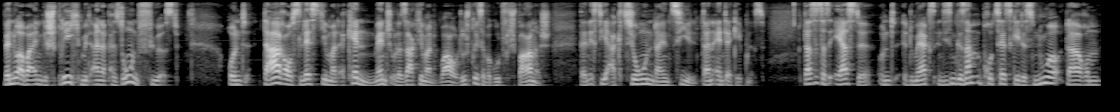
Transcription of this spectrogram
Wenn du aber ein Gespräch mit einer Person führst und daraus lässt jemand erkennen, Mensch, oder sagt jemand, wow, du sprichst aber gut Spanisch, dann ist die Aktion dein Ziel, dein Endergebnis. Das ist das Erste und du merkst, in diesem gesamten Prozess geht es nur darum,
